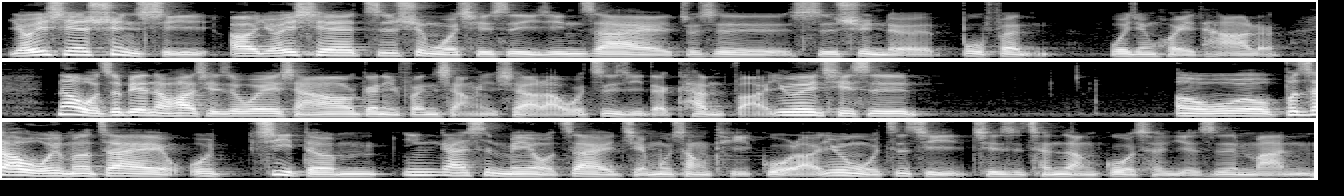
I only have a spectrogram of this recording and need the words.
有一些讯息，呃，有一些资讯，我其实已经在就是私讯的部分。我已经回他了。那我这边的话，其实我也想要跟你分享一下啦，我自己的看法。因为其实，呃，我不知道我有没有在，我记得应该是没有在节目上提过啦。因为我自己其实成长过程也是蛮，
